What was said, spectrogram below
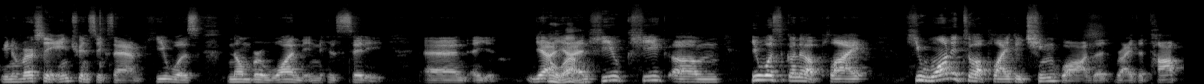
university entrance exam, he was number one in his city, and uh, yeah, Oh, yeah, and he he um he was gonna apply. He wanted to apply to Tsinghua, the right, the top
